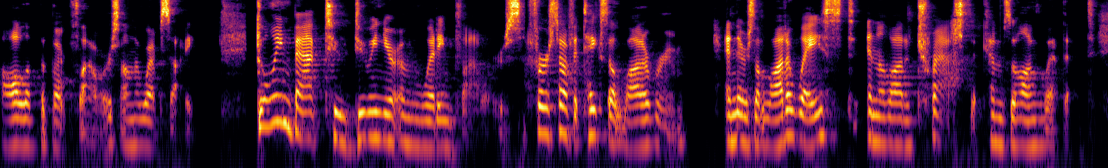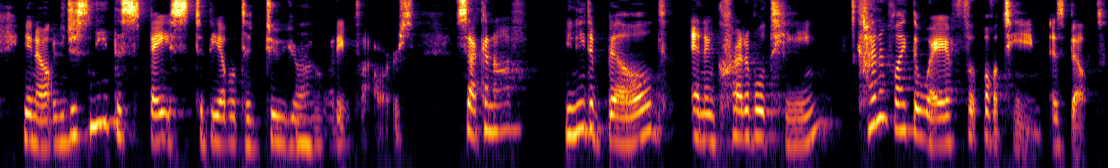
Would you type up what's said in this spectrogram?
all of the bulk flowers on the website. Going back to doing your own wedding flowers. First off, it takes a lot of room and there's a lot of waste and a lot of trash that comes along with it. You know, you just need the space to be able to do your own wedding flowers. Second off, you need to build an incredible team. It's kind of like the way a football team is built.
